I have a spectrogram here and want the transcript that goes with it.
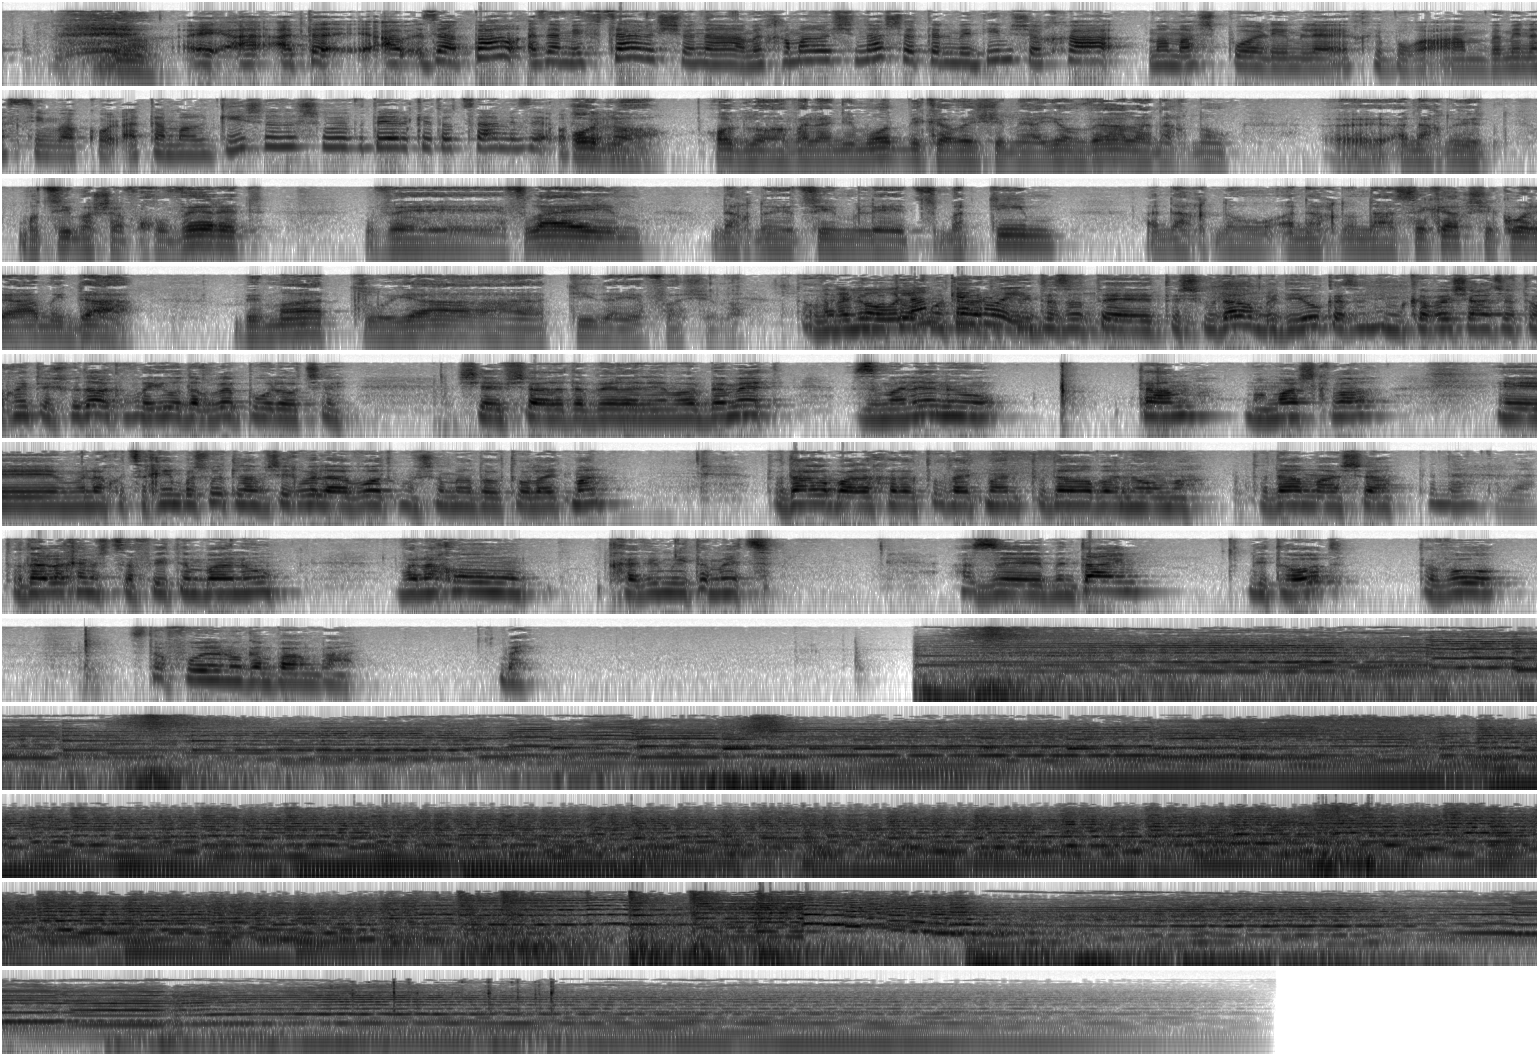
אה, אתה- אה, זה הפעם, זה המבצע הראשונה, המלחמה הראשונה שהתלמידים שלך ממש פועלים לחיבור העם ומנסים והכול. אתה מרגיש איזשהו הבדל כתוצאה מזה או עוד שלא? לא, עוד לא, אבל אני מאוד מקווה שמהיום והלאה אנחנו, אה, אנחנו מוצאים עכשיו חוברת ופליירים, אנחנו יוצאים לצמתים, אנחנו, אנחנו נעשה כך שכל העם ידע במה תלויה העתיד היפה שלו. טוב, אבל אני לא בטוח מתי כן התוכנית רואים. הזאת אה, תשודר בדיוק, אז אני מקווה שעד שהתוכנית תשודר כבר יהיו עוד הרבה פעולות ש, שאפשר לדבר עליהן, אבל באמת, זמננו תם, ממש כבר, אה, ואנחנו צריכים פשוט להמשיך ולעבוד, כמו שאומר דוקטור לייטמן. תודה רבה לך, דוקטור לייטמן, תודה רבה, נעמה, תודה, מאשה. תודה. תודה לכם שצפיתם בנו, ואנחנו חייבים להתאמץ. אז אה, בינתיים, להתראות, תבואו, תצטרפו אלינו גם פעם הבאה. ביי.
